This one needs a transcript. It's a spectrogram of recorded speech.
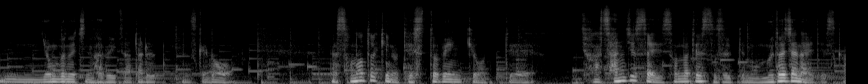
うん、4分の1の確率当たるんですけどその時のテスト勉強って30歳でそんなテストするってもう無駄じゃないですか。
